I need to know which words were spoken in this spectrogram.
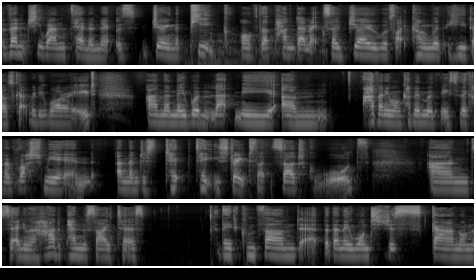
Eventually went in and it was during the peak of the pandemic. So Joe was like coming with, he does get really worried. And then they wouldn't let me um, have anyone come in with me. So they kind of rushed me in and then just t- take you straight to like the surgical wards. And so anyway, I had appendicitis they'd confirmed it, but then they wanted to just scan on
